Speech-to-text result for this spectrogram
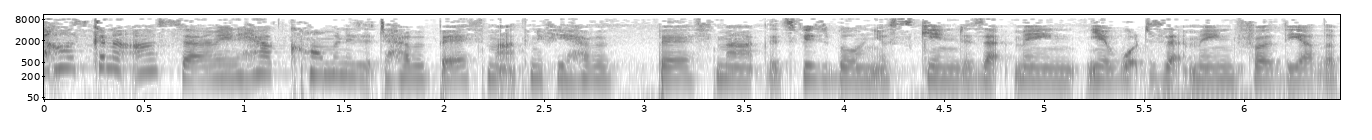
I was going to ask that. I mean, how common is it to have a birthmark? And if you have a birthmark that's visible on your skin, does that mean, you know, what does that mean for the other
